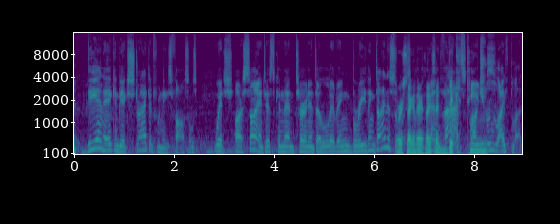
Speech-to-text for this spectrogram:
DNA can be extracted from these fossils, which our scientists can then turn into living, breathing dinosaurs. For a second there, I thought I said dick our teams. true lifeblood.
